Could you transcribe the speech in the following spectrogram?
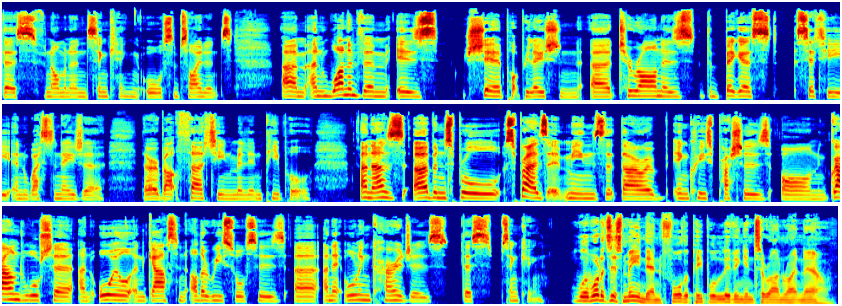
this phenomenon, sinking or subsidence. Um, and one of them is sheer population. Uh, Tehran is the biggest city in Western Asia. There are about 13 million people. And as urban sprawl spreads, it means that there are increased pressures on groundwater and oil and gas and other resources, uh, and it all encourages this sinking. Well, what does this mean then for the people living in Tehran right now?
